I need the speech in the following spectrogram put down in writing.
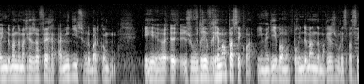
une demande de mariage à faire à midi sur le balcon. Et euh, euh, je voudrais vraiment passer, quoi. Il me dit, bon, pour une demande de mariage, je vous laisse passer.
